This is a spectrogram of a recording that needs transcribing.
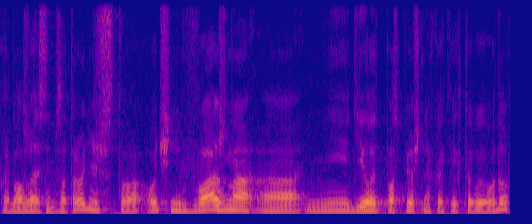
продолжать с ним сотрудничество, очень важно э, не делать поспешных каких-то выводов,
